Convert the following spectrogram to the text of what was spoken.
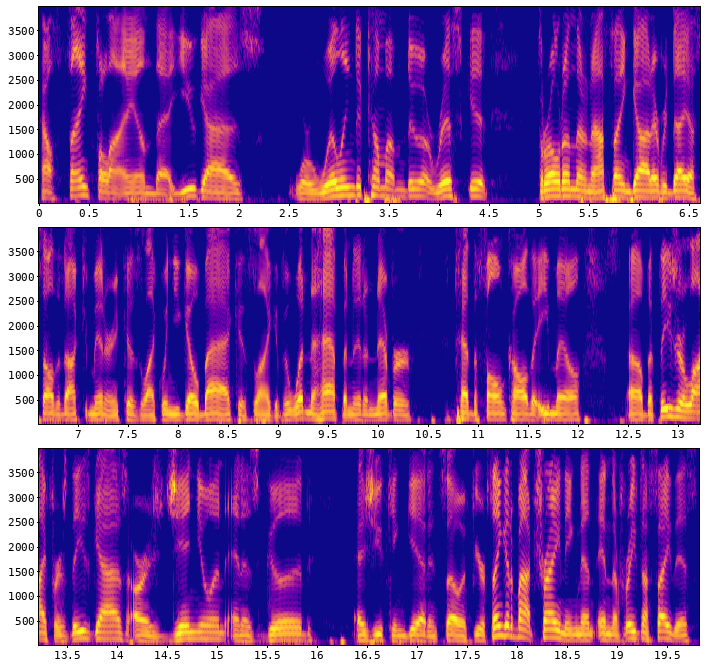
how thankful I am that you guys were willing to come up and do it, risk it, throw it in there. And I thank God every day I saw the documentary because, like, when you go back, it's like if it wouldn't have happened, it'd have never had the phone call, the email. Uh, but these are lifers. These guys are as genuine and as good as you can get. And so if you're thinking about training, and, and the reason I say this,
